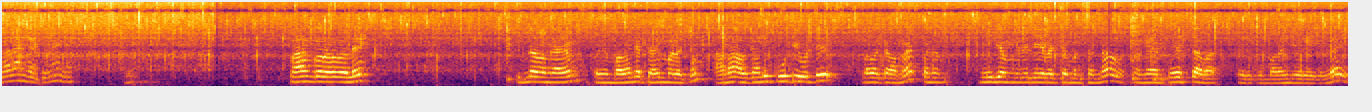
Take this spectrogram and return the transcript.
வளங்கட்டுங்க வாங்குறவர்களே சின்ன வெங்காயம் கொஞ்சம் வதங்க டைம் எடுக்கும் ஆனால் அதுக்காண்டி கூட்டி விட்டு வதக்காம கொஞ்சம் மீடியம் இதுலேயே வச்சோம்னு சொன்னால் வெங்காயம் டேஸ்ட்டாக இருக்கும் வதங்கி வரைகளில்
